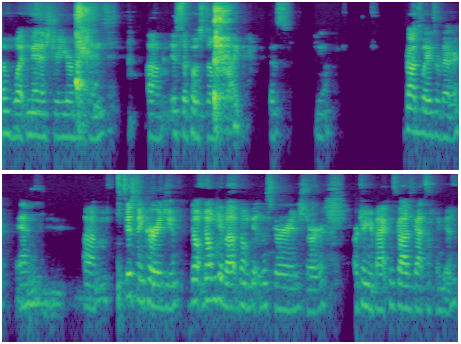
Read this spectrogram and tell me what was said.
of what ministry your mission um, is supposed to look like. Because, you know, God's ways are better. And um, just encourage you. Don't don't give up. Don't get discouraged or or turn your back because God's got something good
